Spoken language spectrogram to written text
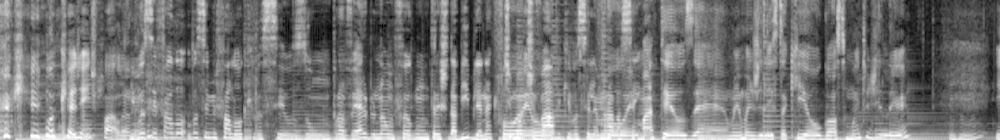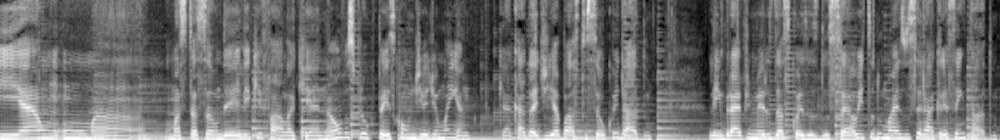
Aquilo que a gente fala, né? E você falou, você me falou que você usou um provérbio, não? Foi algum trecho da Bíblia, né? Que foi, te motivava e que você lembrava foi assim. Mateus, é um evangelista que eu gosto muito de ler. Uhum. E é um, uma, uma citação dele que fala que é Não vos preocupeis com o dia de amanhã, que a cada dia basta o seu cuidado. Lembrai primeiro das coisas do céu e tudo mais vos será acrescentado.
